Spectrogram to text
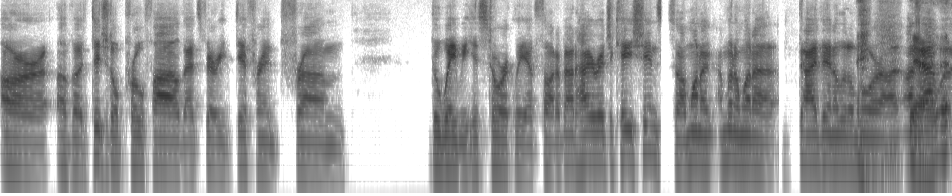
are of a digital profile that's very different from the way we historically have thought about higher education. So I want to, I'm going to want to dive in a little more on, on yeah. that.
